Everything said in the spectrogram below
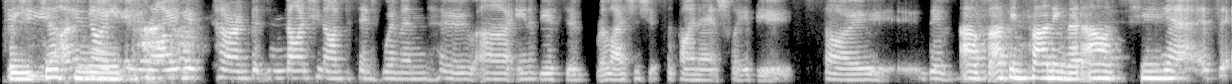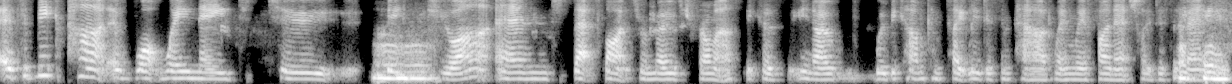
So Did you, just I don't know need. if you know this, Karin, but 99% of women who are in abusive relationships are financially abused. So they've I've I've been finding that out. Yes. yeah, it's it's a big part of what we need to be Mm. secure, and that's why it's removed from us because you know we become completely disempowered when we're financially disadvantaged. Okay.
